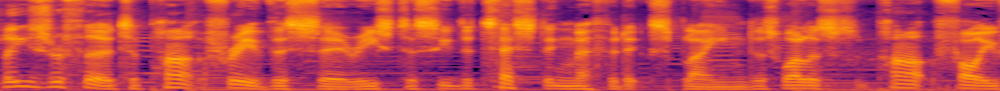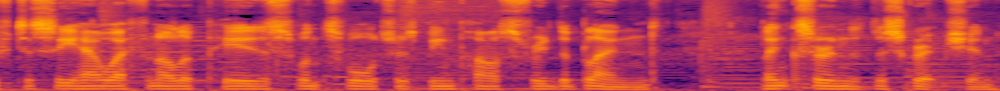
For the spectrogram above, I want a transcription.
Please refer to part 3 of this series to see the testing method explained, as well as part 5 to see how ethanol appears once water has been passed through the blend. Links are in the description.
